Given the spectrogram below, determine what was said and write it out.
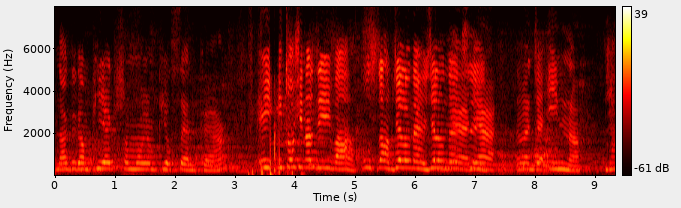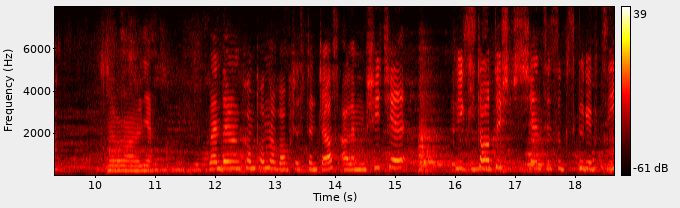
nagram pierwszą moją piosenkę. I, I to się nazywa... Ustam, zielone, zielone Nie, psy. nie, to będzie inna. Jak? Normalnie. Będę ją komponował przez ten czas, ale musicie kliknąć 100 tysięcy subskrypcji,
